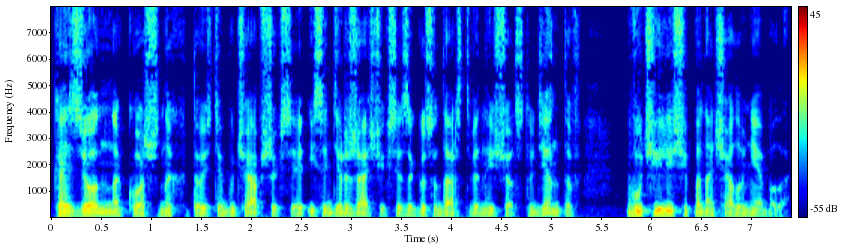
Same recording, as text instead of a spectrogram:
казенно-кошных, то есть обучавшихся и содержащихся за государственный счет студентов, в училище поначалу не было.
